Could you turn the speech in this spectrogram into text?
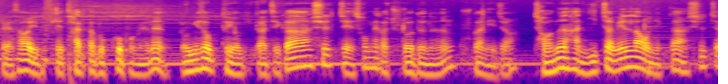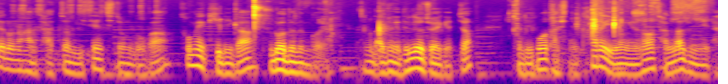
그래서 이렇게 자리다 놓고 보면은 여기서부터 여기까지가 실제 소매가 줄어드는 구간이죠. 저는 한 2.1 나오니까 실제로는 한 4.2cm 정도가 소매 길이가 줄어드는 거예요. 나중에 늘려줘야겠죠 그리고 다시 칼을 이용해서 잘라줍니다.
